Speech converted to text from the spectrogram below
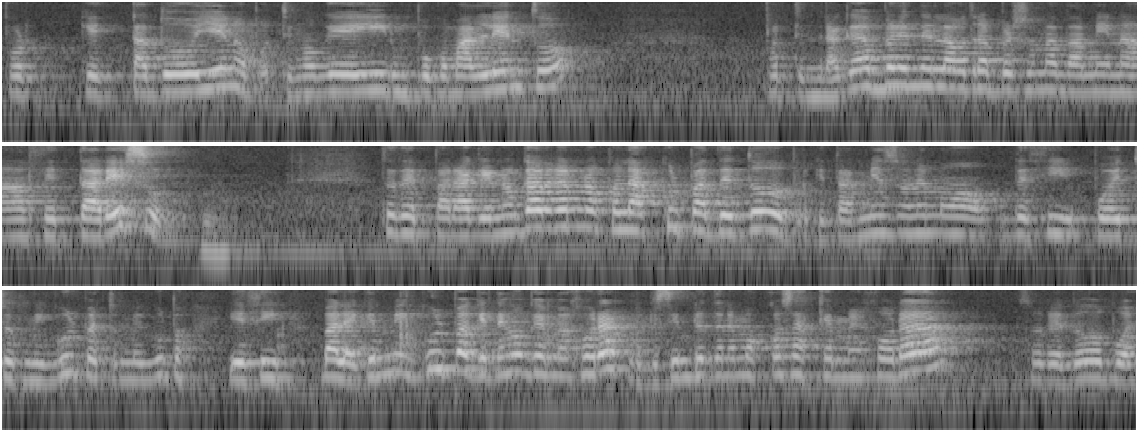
porque está todo lleno, pues tengo que ir un poco más lento, pues tendrá que aprender la otra persona también a aceptar eso. Entonces, para que no cargarnos con las culpas de todo, porque también solemos decir, pues esto es mi culpa, esto es mi culpa, y decir, vale, que es mi culpa, que tengo que mejorar, porque siempre tenemos cosas que mejorar, sobre todo, pues,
